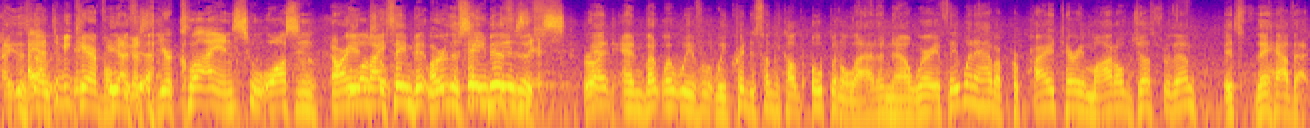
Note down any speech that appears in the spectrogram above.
I, so, I, have to be careful yeah, because your clients who often are who in my same bit. We're in the, the same, same business. business. Right. And, and, but what we've we created something called Open Aladdin now, where if they want to have a proprietary model just for them, it's they have that,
